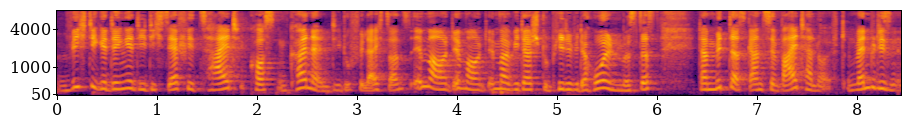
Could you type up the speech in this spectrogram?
wichtige Dinge, die dich sehr viel Zeit kosten können, die du vielleicht sonst immer und immer und immer wieder stupide wiederholen müsstest, damit das Ganze weiterläuft. Und wenn du diesen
